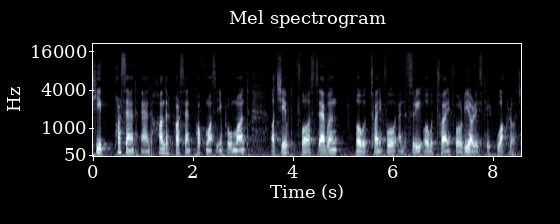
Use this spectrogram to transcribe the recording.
50% and 100% performance improvement achieved for 7 over 24 and 3 over 24 realistic workloads.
